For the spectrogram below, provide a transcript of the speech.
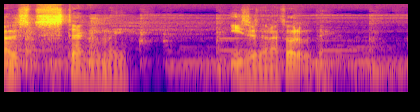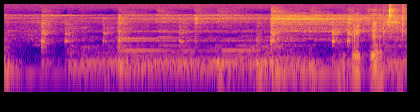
Oh, this is staggeringly easier than I thought it would be. Big this.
